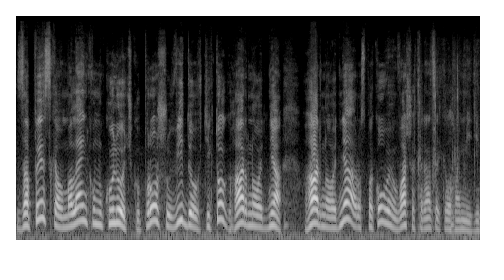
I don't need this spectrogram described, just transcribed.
Записка в маленькому кульочку. Прошу відео в TikTok. Гарного дня. Гарного дня. Розпаковуємо ваших 13 кілограм міді.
